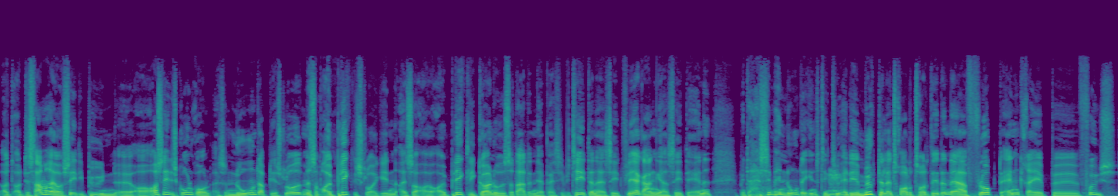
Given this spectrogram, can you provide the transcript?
Og, og det samme har jeg jo set i byen, øh, og også set i skolegården. Altså nogen, der bliver slået, men som øjeblikkeligt slår igen. Altså øjeblikkeligt gør noget, så der er den her passivitet, den har jeg set flere gange, jeg har set det andet. Men der er simpelthen nogen, der er instinktivt. Mm. Er det eller tror du, tror du, det er den her flugt, angreb, øh, frys?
